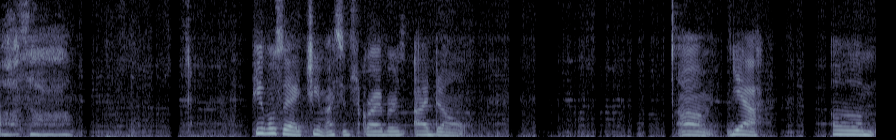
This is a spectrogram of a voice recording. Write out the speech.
awesome. People say I cheat my subscribers. I don't. Um, yeah. Um,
